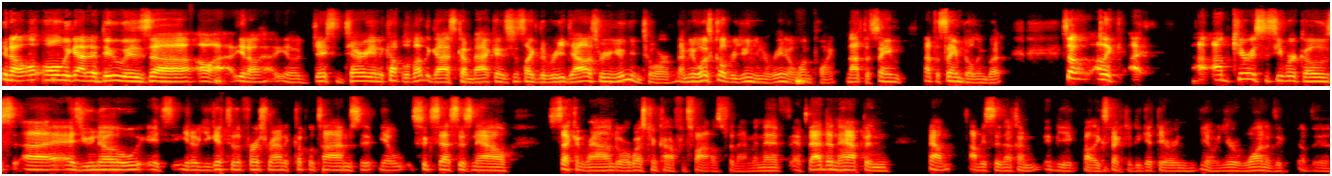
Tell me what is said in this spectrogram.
you know, all, all we got to do is, uh, oh, you know, you know, Jason Terry and a couple of other guys come back, and it's just like the Re Dallas reunion tour. I mean, it was called Reunion Arena at one point, not the same, not the same building, but so like I, I'm curious to see where it goes. Uh, as you know, it's you know you get to the first round a couple of times. You know, success is now second round or Western Conference Finals for them, and if if that doesn't happen, now obviously not going to be probably expected to get there in you know year one of the of the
